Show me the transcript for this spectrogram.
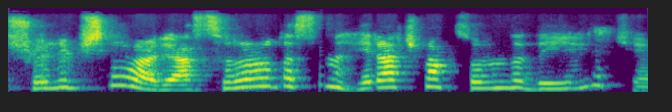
Şöyle bir şey var ya. Sırlar odasını Harry açmak zorunda değildi ki.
